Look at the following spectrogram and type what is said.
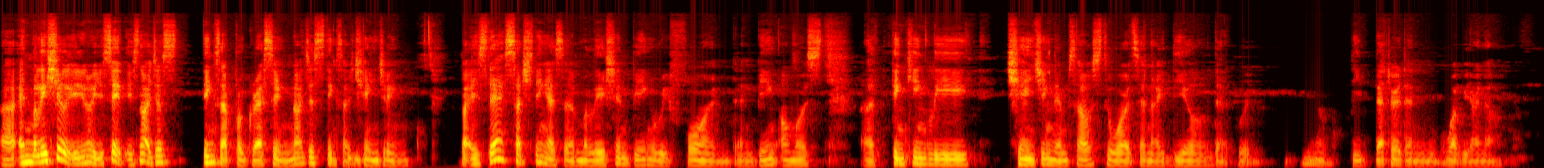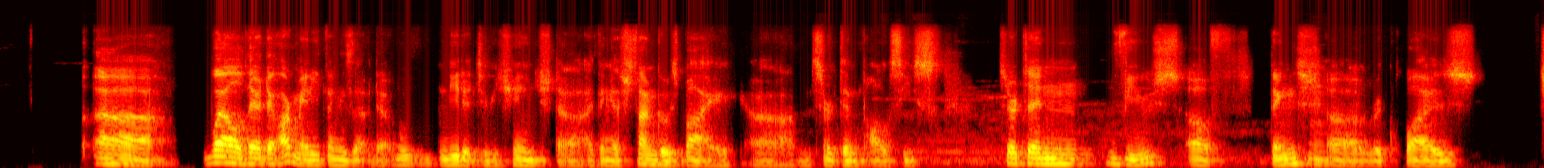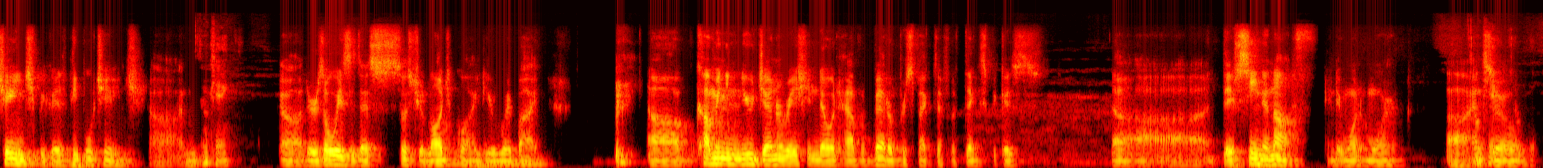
uh, and Malaysia, you know, you said it's not just things are progressing, not just things are changing, but is there such thing as a Malaysian being reformed and being almost uh, thinkingly changing themselves towards an ideal that would, you know, be better than what we are now? Uh, well, there there are many things that, that needed to be changed. Uh, I think as time goes by, um, certain policies, certain views of things Mm. uh, requires change because people change. Uh, Okay. uh, there's always this sociological idea whereby uh, coming in new generation they would have a better perspective of things because uh, they've seen enough and they want more. Uh, and Okay. so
